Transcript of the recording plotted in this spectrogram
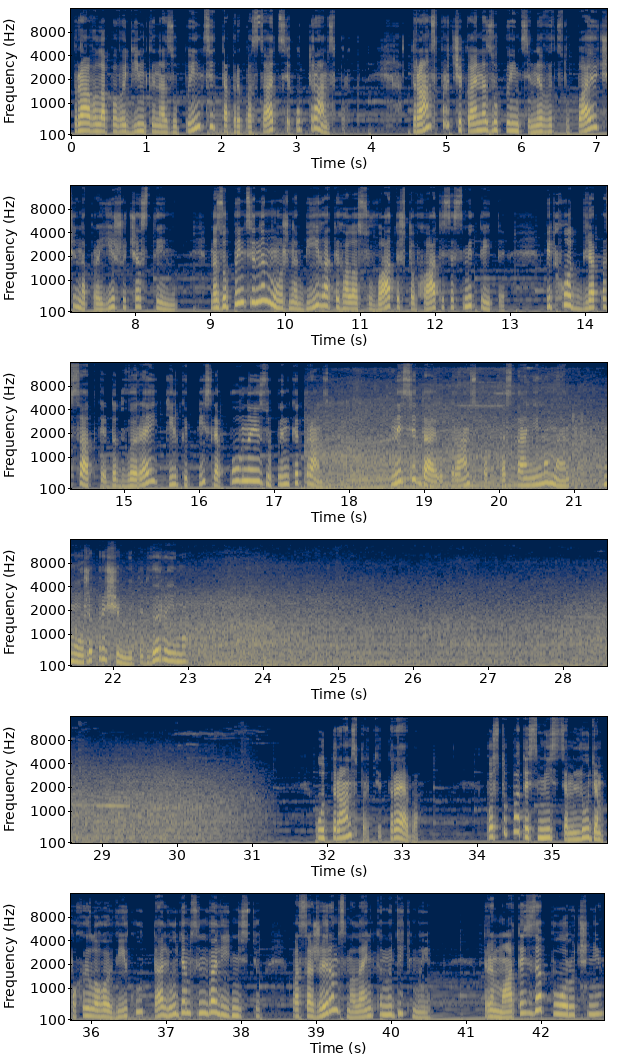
Правила поведінки на зупинці та при посадці у транспорт. Транспорт чекає на зупинці, не виступаючи на проїжджу частину. На зупинці не можна бігати, галасувати, штовхатися, смітити. Підход для посадки до дверей тільки після повної зупинки транспорту. Не сідай у транспорт в останній момент, може прищемити дверима. У транспорті треба поступатись місцям людям похилого віку та людям з інвалідністю пасажирам з маленькими дітьми, триматись за поручні,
